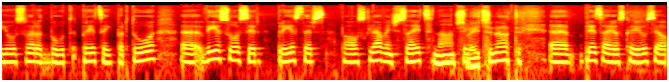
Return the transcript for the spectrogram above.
jūs varat būt priecīgi par to. Viesos ir priesters Pauls Kļaviņš. Sveicināti! Sveicināti! Priecājos, ka jūs jau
